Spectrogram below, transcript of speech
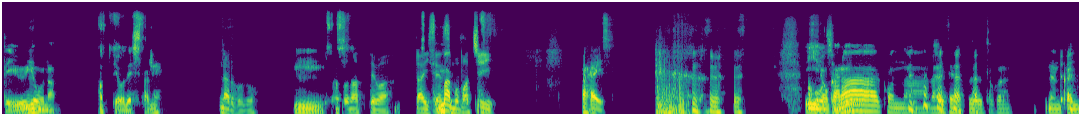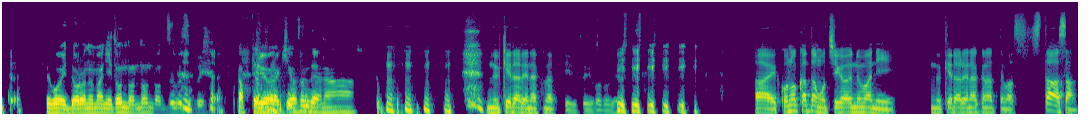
ていうような発表でしたね。なるほど。うん。そうとなっては、ライセンスもバッチリ。はい。いいのかなこんなライセンスとか、なんか、すごい泥沼にどんどんどんどんズブズブ使ってるような気がするんだよな。抜けられなくなっているということで。はい。この方も違う沼に抜けられなくなってます。スターさん。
